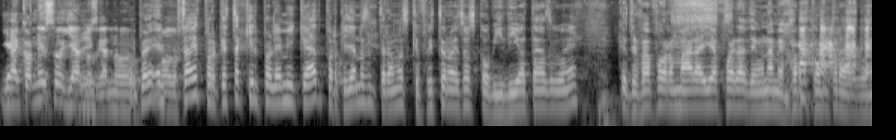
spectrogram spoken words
Ya con eso ya nos ganó. Pero, eh, modo. ¿Sabes por qué está aquí el Polémica? Porque ya nos enteramos que fuiste uno de esos covidiotas, güey, que te fue a formar allá afuera de una mejor compra, güey.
